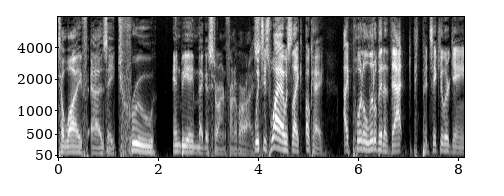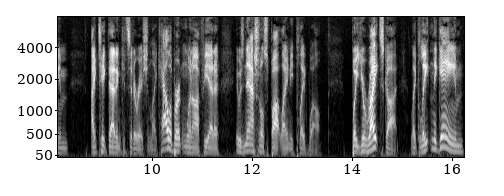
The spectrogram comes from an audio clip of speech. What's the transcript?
to life as a true NBA megastar in front of our eyes. Which is why I was like, okay, I put a little bit of that p- particular game. I take that in consideration. Like Halliburton went off. He had a it was national spotlight and he played well. But you're right, Scott. Like late in the game,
